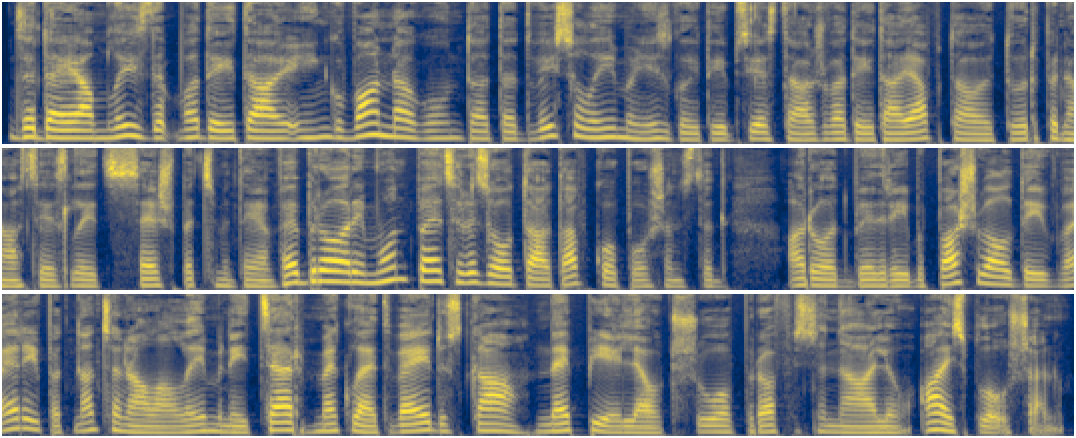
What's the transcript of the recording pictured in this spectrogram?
Dzirdējām līdz vadītāju Ingu Vanagu, un tātad visu līmeņu izglītības iestāžu vadītāju aptauja turpināsies līdz 16. februārim, un pēc rezultātu apkopošanas tad arotbiedrība pašvaldība vai arī pat nacionālā līmenī cer meklēt veidus, kā nepieļaut šo profesionāļu aizplūšanu.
